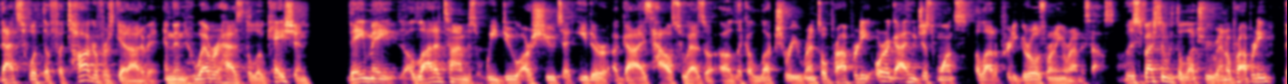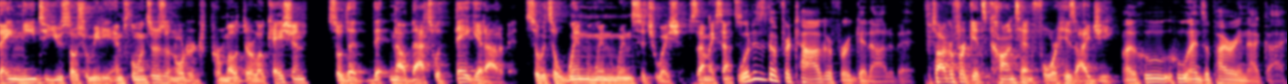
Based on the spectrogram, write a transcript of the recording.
That's what the photographers get out of it. And then whoever has the location they may a lot of times we do our shoots at either a guy's house who has a, a, like a luxury rental property or a guy who just wants a lot of pretty girls running around his house. Especially with the luxury rental property they need to use social media influencers in order to promote their location so that they, now that's what they get out of it. So it's a win-win-win situation. Does that make sense? What does the photographer get out of it? Photographer gets content for his IG. Uh, who who ends up hiring that guy?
